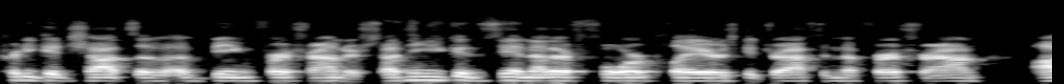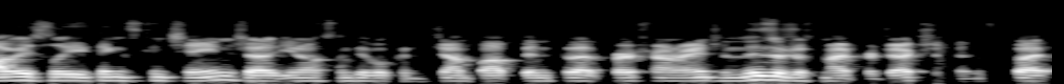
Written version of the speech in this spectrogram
pretty good shots of, of being first rounders. So I think you could see another four players get drafted in the first round. Obviously, things can change. Uh, you know, some people could jump up into that first round range, and these are just my projections. But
